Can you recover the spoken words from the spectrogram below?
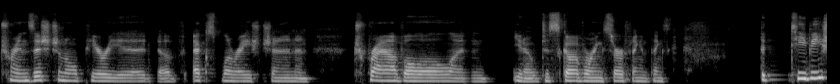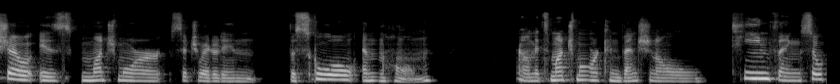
transitional period of exploration and travel and, you know, discovering surfing and things the TV show is much more situated in the school and the home. Um, it's much more conventional teen thing. So,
